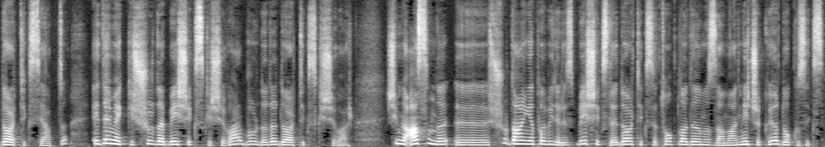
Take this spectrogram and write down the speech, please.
4x yaptı. E demek ki şurada 5x kişi var. Burada da 4x kişi var. Şimdi aslında e, şuradan yapabiliriz. 5x ile 4x'i topladığımız zaman ne çıkıyor? 9x.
